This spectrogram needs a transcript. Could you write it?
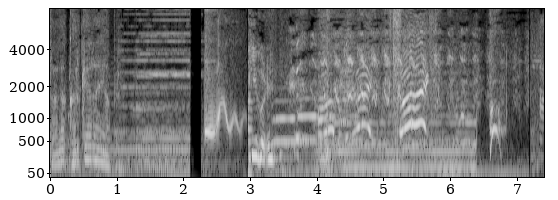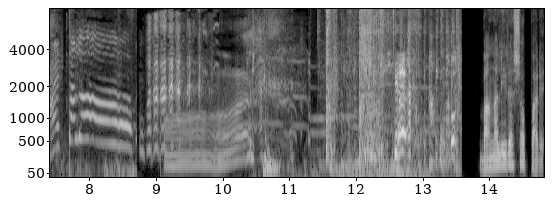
साला कर क्या रहा है यहाँ पे বাঙালিরা সব পারে।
